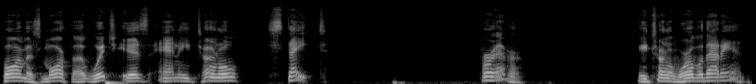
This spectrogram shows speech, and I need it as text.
form is morpha, which is an eternal state, forever, eternal world without end.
